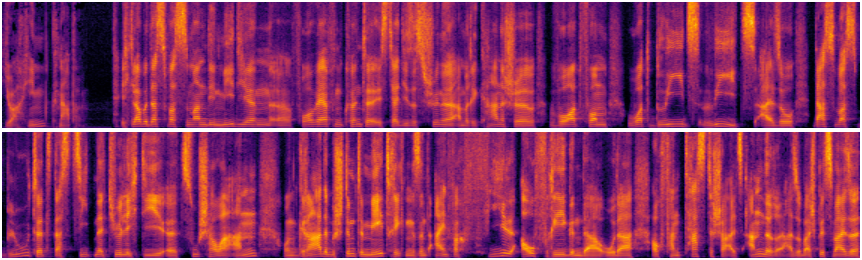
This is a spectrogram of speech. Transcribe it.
Joachim Knape. Ich glaube, das, was man den Medien äh, vorwerfen könnte, ist ja dieses schöne amerikanische Wort vom What bleeds leads. Also das, was blutet, das zieht natürlich die äh, Zuschauer an. Und gerade bestimmte Metriken sind einfach viel aufregender oder auch fantastischer als andere. Also beispielsweise,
